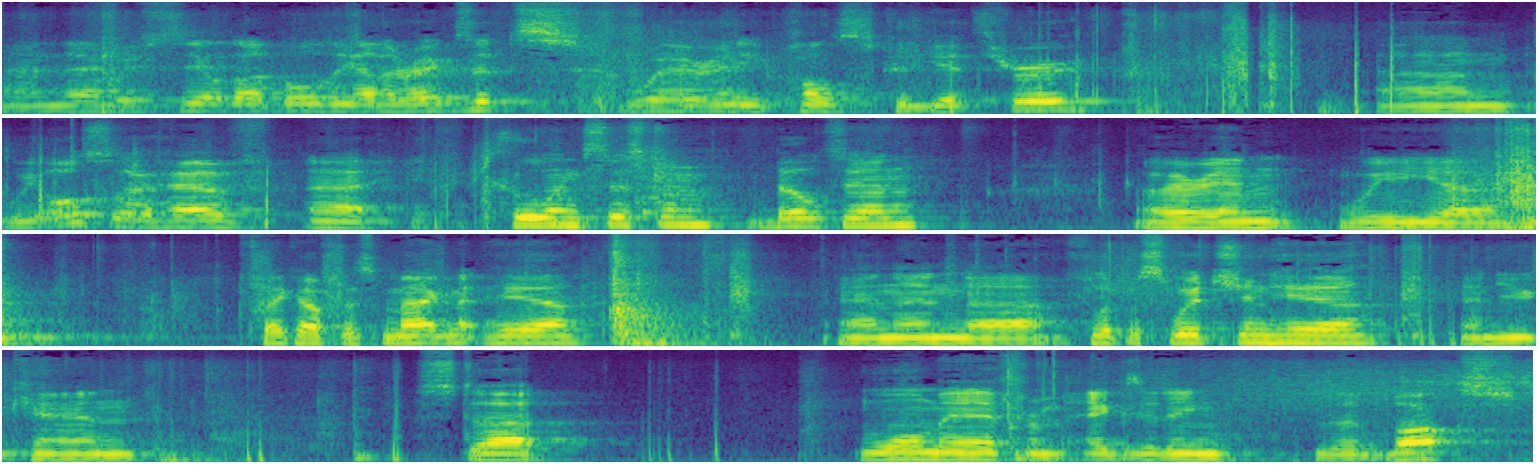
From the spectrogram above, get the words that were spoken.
And then we've sealed up all the other exits where any pulse could get through. Um, we also have a cooling system built in, wherein we uh, take off this magnet here and then uh, flip a switch in here and you can start warm air from exiting the box.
